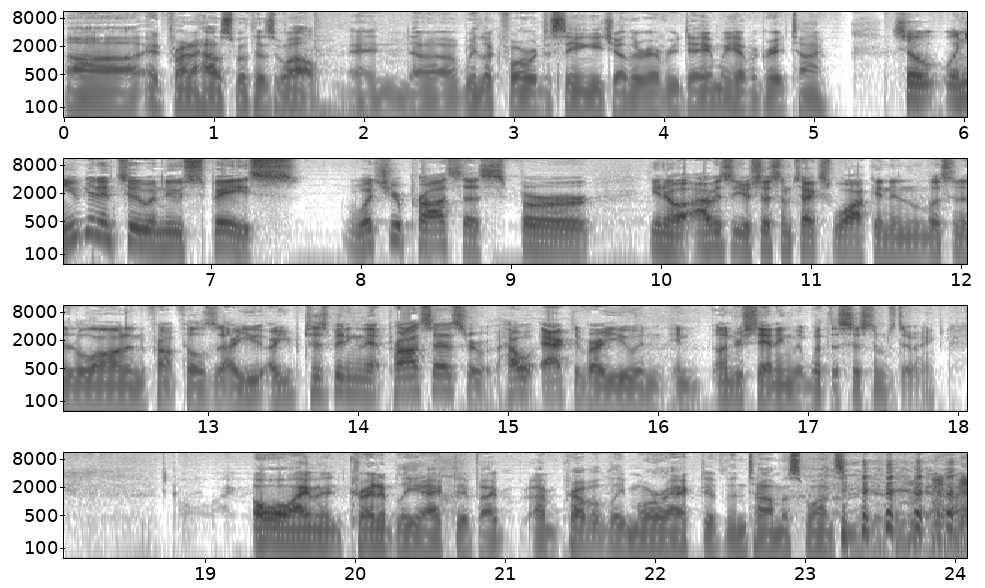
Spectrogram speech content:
uh, at front of house with as well. And uh, we look forward to seeing each other every day, and we have a great time. So when you get into a new space, what's your process for? You know, obviously your system techs walk in and listen to the lawn and the front fills. Are you are you participating in that process, or how active are you in, in understanding what the system's doing? Oh, I'm incredibly active. I, I'm probably more active than Thomas wants me to be. I,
